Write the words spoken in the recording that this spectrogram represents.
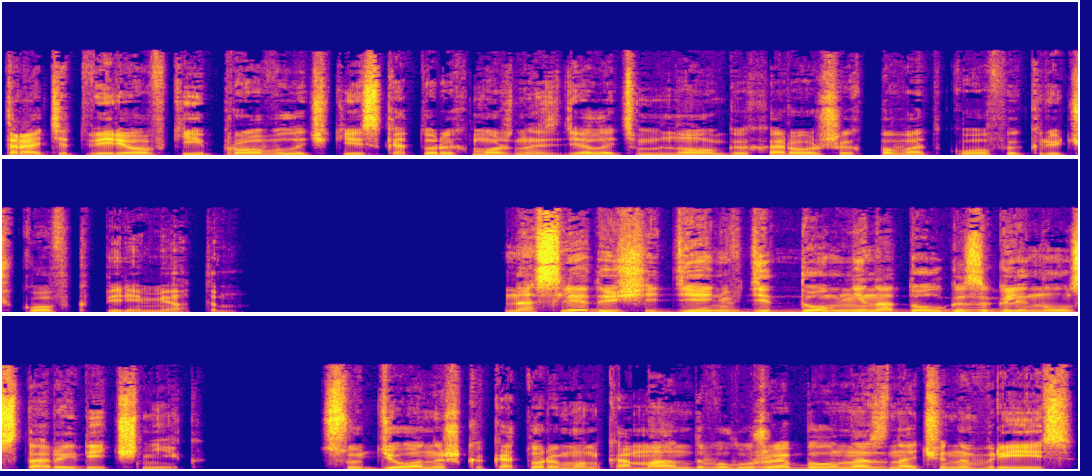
Тратят веревки и проволочки, из которых можно сделать много хороших поводков и крючков к переметам. На следующий день в детдом ненадолго заглянул старый речник. Суденышко, которым он командовал, уже было назначено в рейс,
